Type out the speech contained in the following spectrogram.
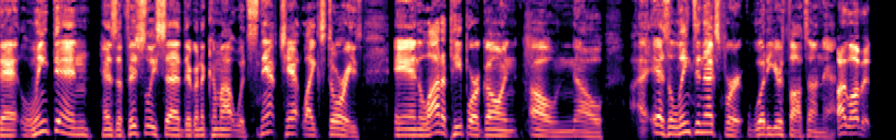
that LinkedIn has officially said they're going to come out with Snapchat like stories. And a lot of people are going, Oh no. As a LinkedIn expert, what are your thoughts on that? I love it.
